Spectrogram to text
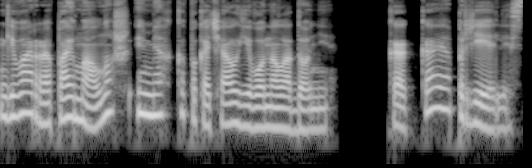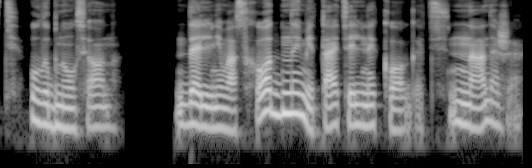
Геварра поймал нож и мягко покачал его на ладони. «Какая прелесть!» — улыбнулся он. «Дальневосходный метательный коготь, надо же!»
